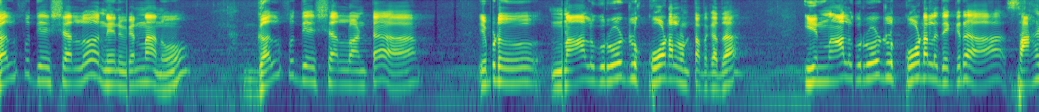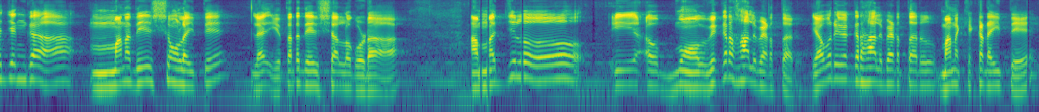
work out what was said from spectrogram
గల్ఫ్ దేశాల్లో నేను విన్నాను గల్ఫ్ దేశాల్లో అంట ఇప్పుడు నాలుగు రోడ్లు కూడలు ఉంటుంది కదా ఈ నాలుగు రోడ్లు కూడల దగ్గర సహజంగా మన దేశంలో అయితే లే ఇతర దేశాల్లో కూడా ఆ మధ్యలో ఈ విగ్రహాలు పెడతారు. ఎవరి విగ్రహాలు పెడతారు? మనకిక్కడైతే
